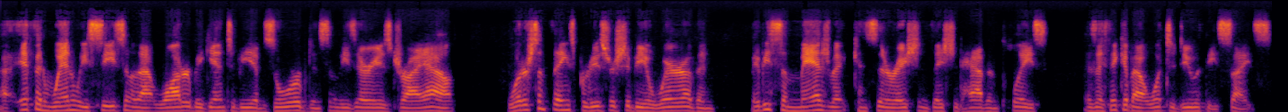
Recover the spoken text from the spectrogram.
uh, if and when we see some of that water begin to be absorbed and some of these areas dry out. What are some things producers should be aware of and maybe some management considerations they should have in place as they think about what to do with these sites?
